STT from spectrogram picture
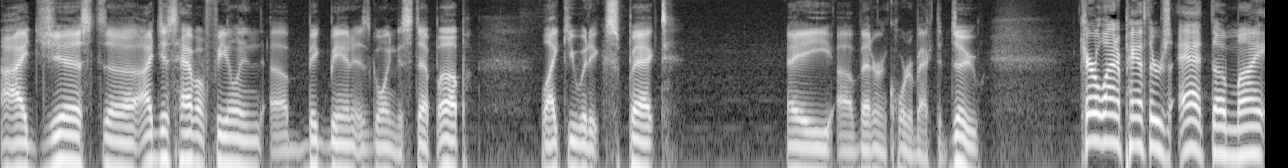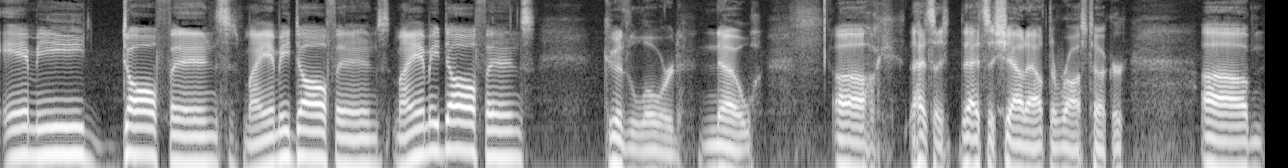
I just uh, I just have a feeling uh, Big Ben is going to step up like you would expect a, a veteran quarterback to do. Carolina Panthers at the Miami Dolphins. Miami Dolphins. Miami Dolphins. Good lord, no. Uh, that's a that's a shout out to Ross Tucker, um,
